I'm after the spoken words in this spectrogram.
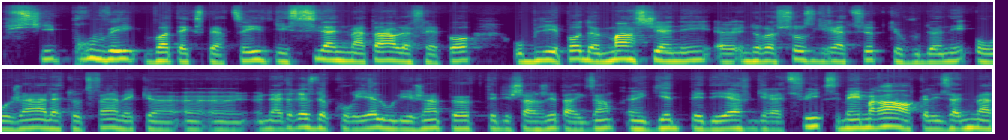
puissiez prouver votre expertise. Et si l'animateur ne le fait pas, n'oubliez pas de mentionner euh, une ressource gratuite que vous donnez aux gens à la toute fin avec une adresse de courriel où les gens peuvent télécharger, par exemple, un guide PDF gratuit. C'est même rare que les animateurs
